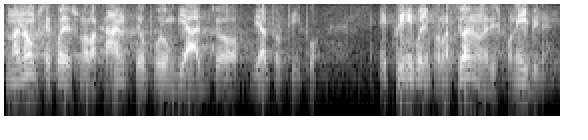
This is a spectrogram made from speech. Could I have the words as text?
ma non se quelle sono vacanze oppure un viaggio di altro tipo. E quindi quell'informazione non è disponibile.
